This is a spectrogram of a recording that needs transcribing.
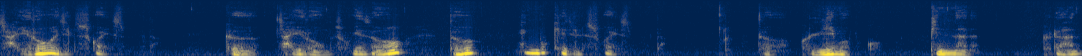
자유로워질 수가 있습니다. 그 자유로움 속에서 더 행복해질 수가 있습니다. 더 걸림없고 빛나는 그러한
